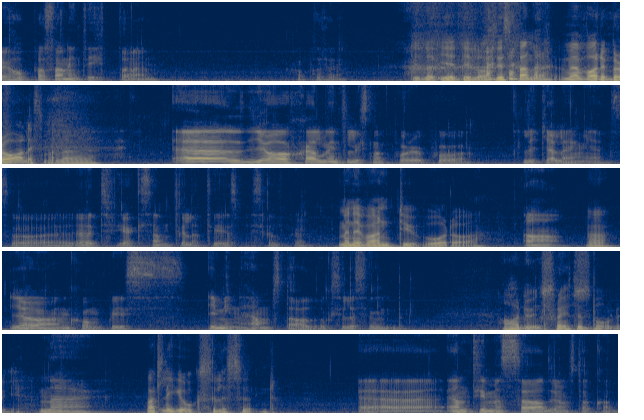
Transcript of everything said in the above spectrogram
jag hoppas han inte hittar den. Hoppas jag. Det, det låter ju spännande. Men var det bra liksom? Eller? Eh, jag har själv inte lyssnat på det på lika länge så jag är tveksam till att det är speciellt bra. Men det var en duo då? Ja, Ja. jag har en kompis i min hemstad Oxelösund. Har du inte från Göteborg? Nej. Vart ligger Oxelösund? Eh, en timme söder om Stockholm.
